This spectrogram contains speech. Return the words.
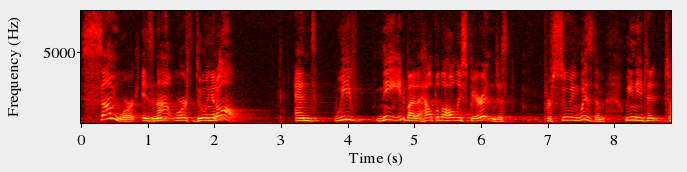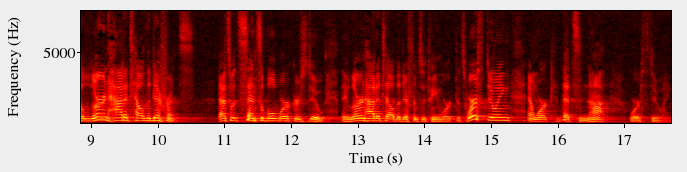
some work is not worth doing at all. And we need, by the help of the Holy Spirit and just pursuing wisdom, we need to, to learn how to tell the difference. That's what sensible workers do. They learn how to tell the difference between work that's worth doing and work that's not worth doing.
